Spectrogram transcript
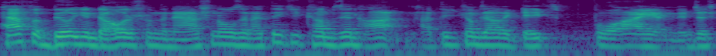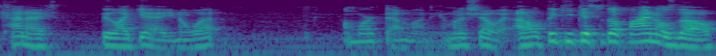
half a billion dollars from the Nationals, and I think he comes in hot. I think he comes out of the gates flying and just kind of be like, yeah, you know what? I'm worth that money. I'm going to show it. I don't think he gets to the finals though.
